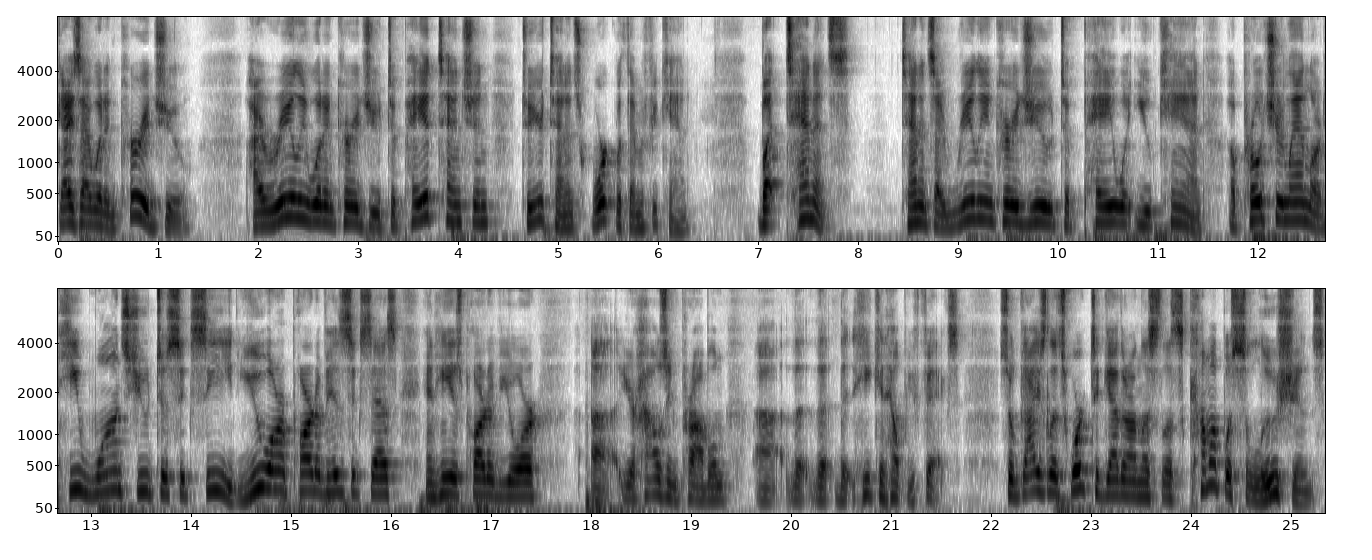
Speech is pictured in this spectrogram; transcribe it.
guys, I would encourage you, I really would encourage you to pay attention to your tenants, work with them if you can. But, tenants, Tenants, I really encourage you to pay what you can. Approach your landlord. He wants you to succeed. You are part of his success, and he is part of your uh, your housing problem uh, that, that, that he can help you fix. So, guys, let's work together on this. Let's come up with solutions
